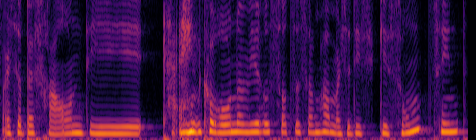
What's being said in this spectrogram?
also bei Frauen, die kein Coronavirus sozusagen haben, also die gesund sind,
